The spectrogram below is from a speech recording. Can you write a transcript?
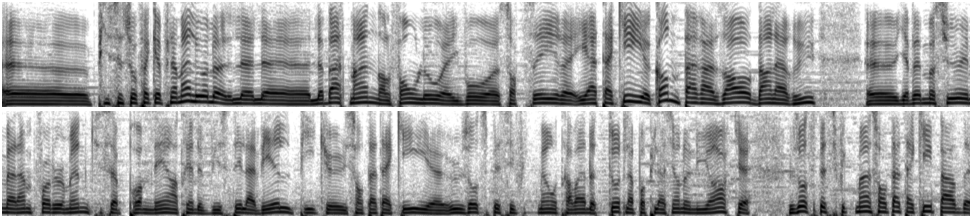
Euh, Puis c'est ça, fait que finalement, le, le- le- Batman, dans le fond, là, il va sortir et attaquer comme par hasard dans la rue. Euh, Il y avait monsieur et madame Futterman qui se promenaient en train de visiter la ville, puis qu'ils sont attaqués, euh, eux autres spécifiquement, au travers de toute la population de New York. Eux autres spécifiquement sont attaqués par de-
